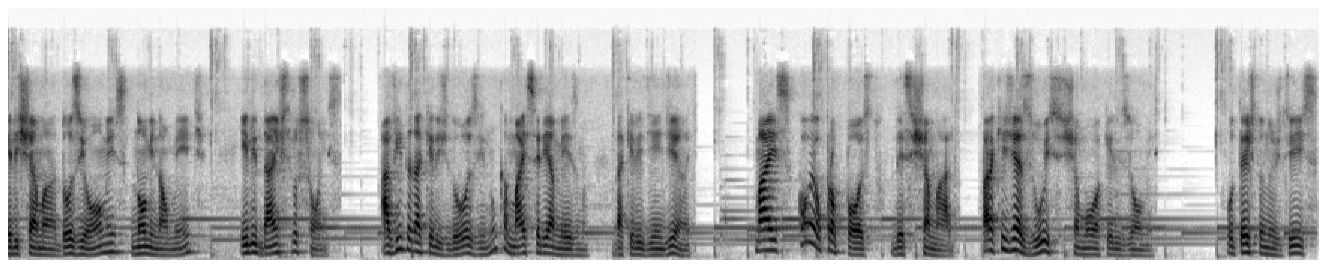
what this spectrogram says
Ele chama doze homens nominalmente e lhe dá instruções. A vida daqueles doze nunca mais seria a mesma daquele dia em diante. Mas qual é o propósito desse chamado? Para que Jesus chamou aqueles homens? O texto nos diz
